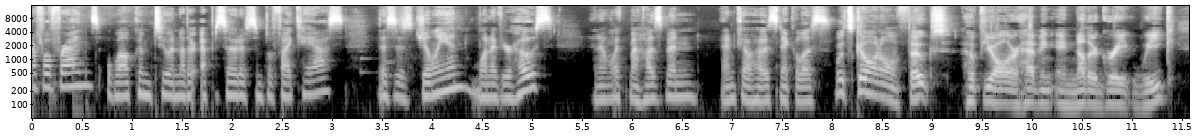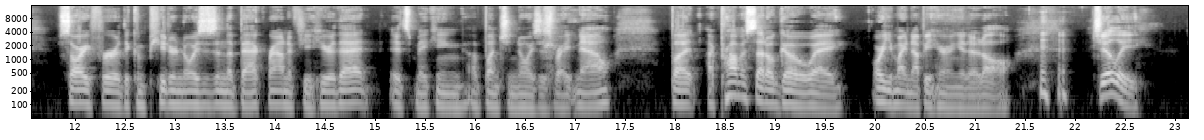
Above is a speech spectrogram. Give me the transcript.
Wonderful friends. Welcome to another episode of Simplified Chaos. This is Jillian, one of your hosts, and I'm with my husband and co host, Nicholas. What's going on, folks? Hope you all are having another great week. Sorry for the computer noises in the background. If you hear that, it's making a bunch of noises right now. But I promise that'll go away, or you might not be hearing it at all. Jilly,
